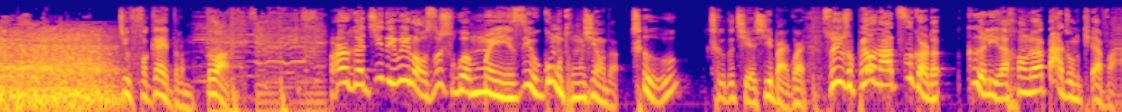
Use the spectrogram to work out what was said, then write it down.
就覆盖的了嘛，对吧？二哥记得一位老师说过，美是有共同性的，丑。丑的千奇百怪，所以说不要拿自个儿的个例来衡量大众的看法。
